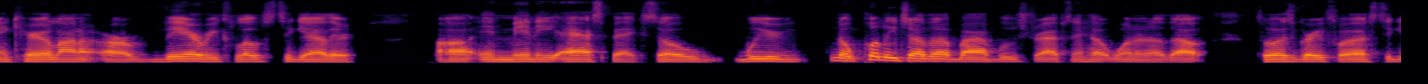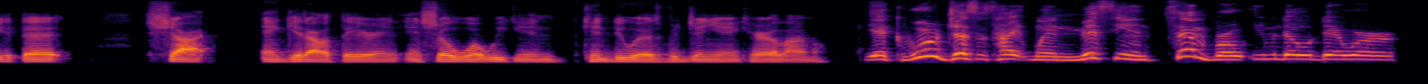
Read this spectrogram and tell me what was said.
and Carolina are very close together uh, in many aspects. So we, you know, pull each other up by our bootstraps and help one another out. So it's great for us to get that shot and get out there and, and show what we can can do as Virginia and Carolina. Yeah, we were just as hyped when Missy and Tim broke, even though they were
